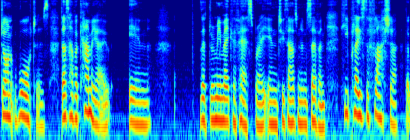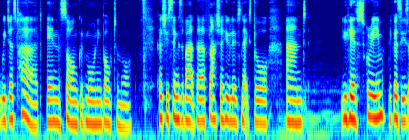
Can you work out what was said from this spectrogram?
John Waters does have a cameo in the remake of Hairspray in 2007, he plays the flasher that we just heard in the song Good Morning Baltimore. Because she sings about the flasher who lives next door and you hear scream because he's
